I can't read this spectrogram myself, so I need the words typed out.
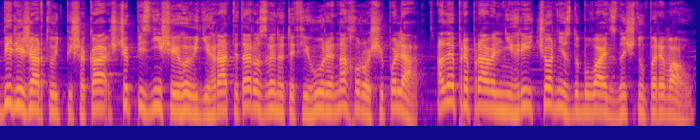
Білі жартують пішака, щоб пізніше його відіграти та розвинути фігури на хороші поля, але при правильній грі чорні здобувають значну перевагу.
